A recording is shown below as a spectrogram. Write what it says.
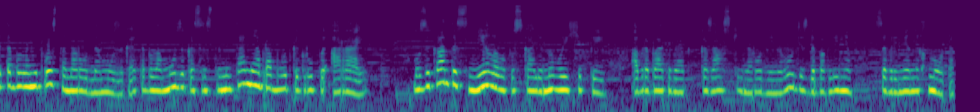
Это была не просто народная музыка, это была музыка с инструментальной обработкой группы «Арай». Музыканты смело выпускали новые хиты, обрабатывая казахские народные мелодии с добавлением современных ноток.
